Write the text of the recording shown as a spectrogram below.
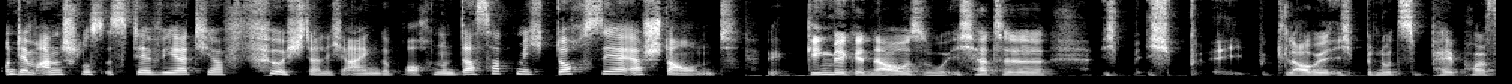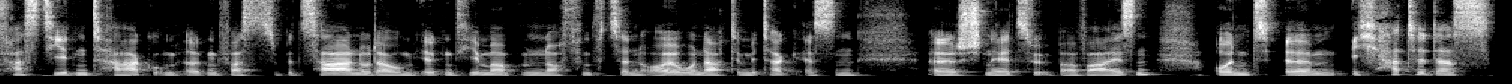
Und im Anschluss ist der Wert ja fürchterlich eingebrochen. Und das hat mich doch sehr erstaunt. Ging mir genauso. Ich hatte, ich, ich, ich glaube, ich benutze PayPal fast jeden Tag, um irgendwas zu bezahlen oder um irgendjemandem noch 15 Euro nach dem Mittagessen äh, schnell zu überweisen. Und ähm, ich hatte das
